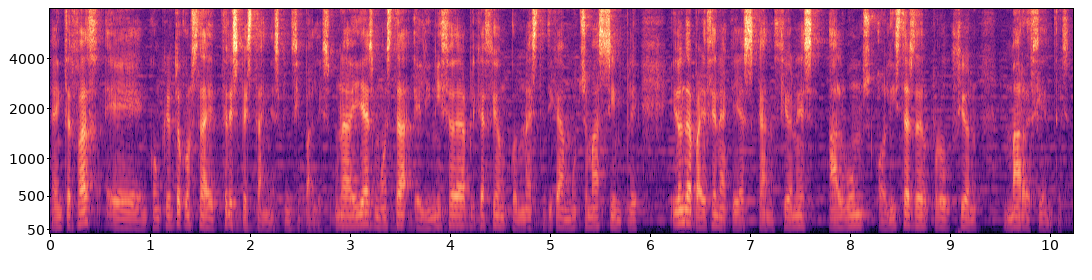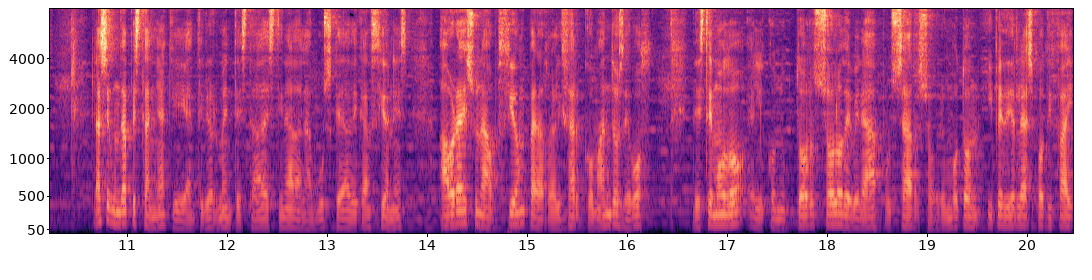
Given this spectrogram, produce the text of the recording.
La interfaz eh, en concreto consta de tres pestañas principales. Una de ellas muestra el inicio de la aplicación con una estética mucho más simple y donde aparecen aquellas canciones, álbums o listas de de producción más recientes. La segunda pestaña, que anteriormente estaba destinada a la búsqueda de canciones, ahora es una opción para realizar comandos de voz. De este modo, el conductor solo deberá pulsar sobre un botón y pedirle a Spotify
